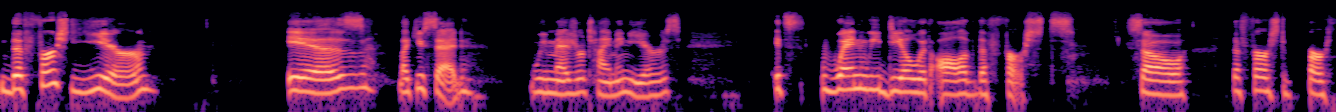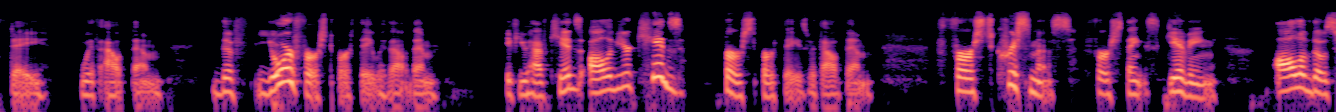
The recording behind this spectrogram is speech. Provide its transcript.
the first year is like you said, we measure time in years. It's when we deal with all of the firsts. So the first birthday without them the your first birthday without them. If you have kids, all of your kids' first birthdays without them. First Christmas, first Thanksgiving, all of those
